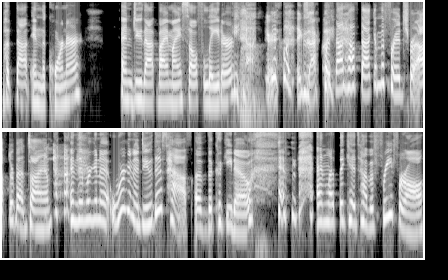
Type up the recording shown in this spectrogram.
put that in the corner and do that by myself later. Yeah, like, exactly. Put that half back in the fridge for after bedtime, and then we're gonna we're gonna do this half of the cookie dough, and, and let the kids have a free for all.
